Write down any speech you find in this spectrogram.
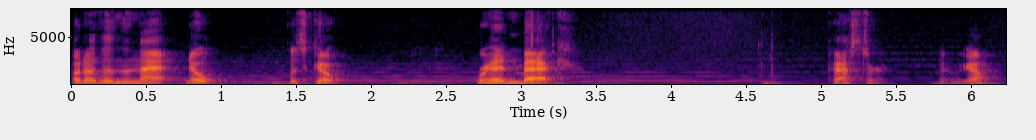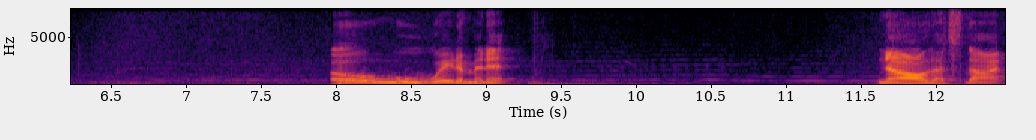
But other than that, nope. Let's go. We're heading back. Faster. There we go. Oh, wait a minute. No, that's not.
